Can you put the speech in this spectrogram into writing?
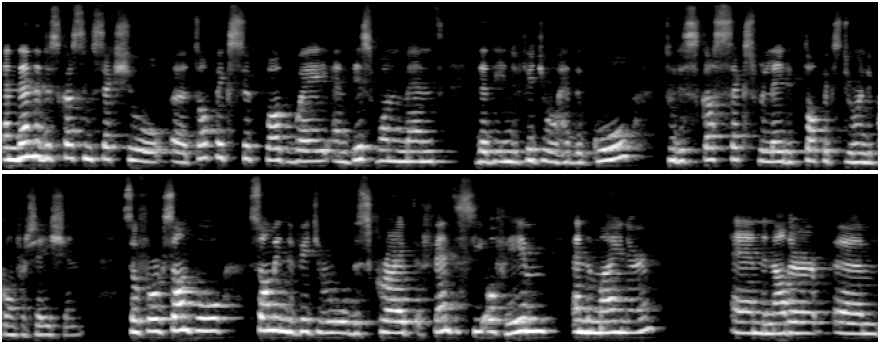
And then the discussing sexual uh, topics pathway, and this one meant that the individual had the goal to discuss sex-related topics during the conversation. So for example, some individual described a fantasy of him and the minor, and another um,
